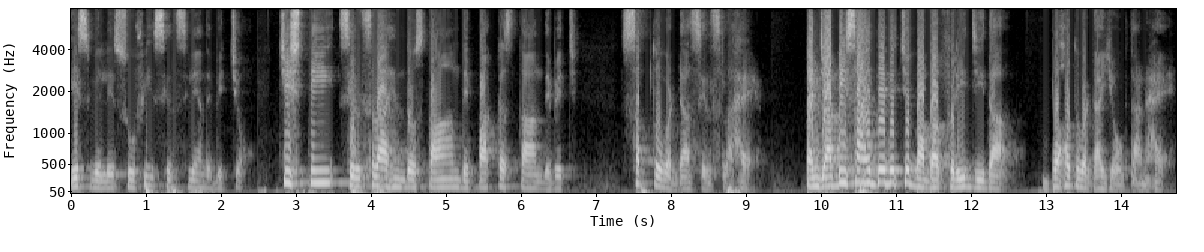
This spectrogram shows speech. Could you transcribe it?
ਇਸ ਵੇਲੇ ਸੂਫੀ ਸਿਲਸਿਲਿਆਂ ਦੇ ਵਿੱਚੋਂ ਚਿਸ਼ਤੀ ਸਿਲਸਿਲਾ ਹਿੰਦੁਸਤਾਨ ਦੇ ਪਾਕਿਸਤਾਨ ਦੇ ਵਿੱਚ ਸਭ ਤੋਂ ਵੱਡਾ ਸਿਲਸਿਲਾ ਹੈ। ਪੰਜਾਬੀ ਸਾਹਿਤ ਦੇ ਵਿੱਚ ਬਾਬਾ ਫਰੀਦ ਜੀ ਦਾ ਬਹੁਤ ਵੱਡਾ ਯੋਗਦਾਨ ਹੈ।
